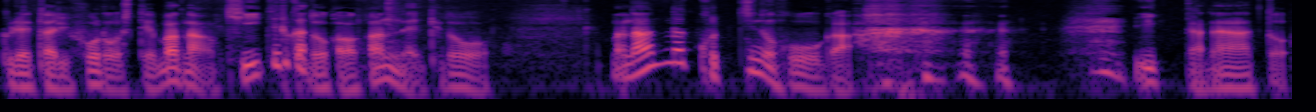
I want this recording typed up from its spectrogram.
くれたりフォローしてまだ聞いてるかどうかわかんないけどまあ、なんだこっちの方が いいかなと。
